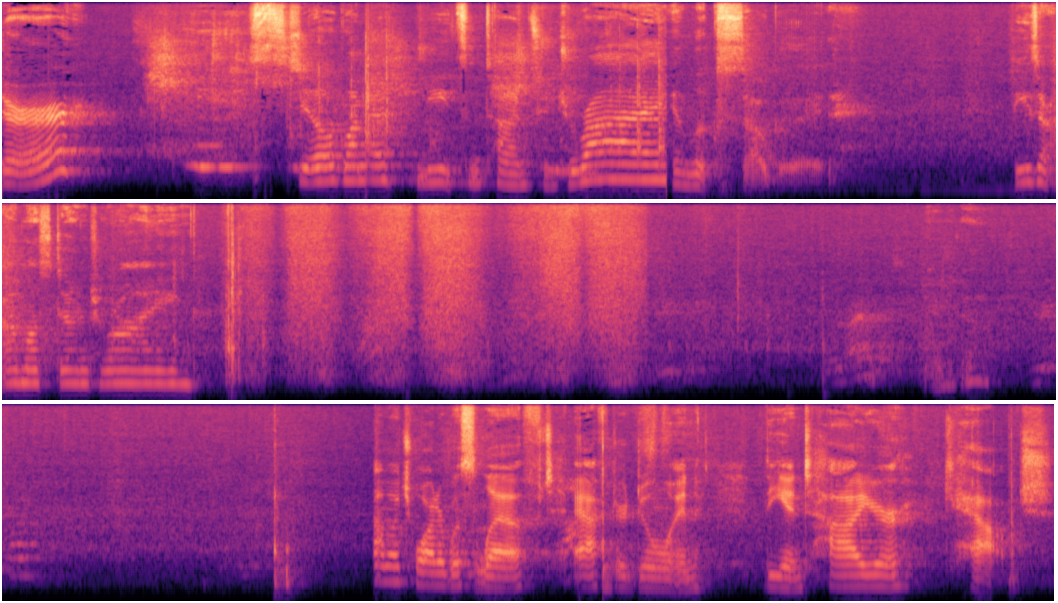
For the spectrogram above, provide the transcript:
After. Still gonna need some time to dry. It looks so good. These are almost done drying. How much water was left after doing the entire couch?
